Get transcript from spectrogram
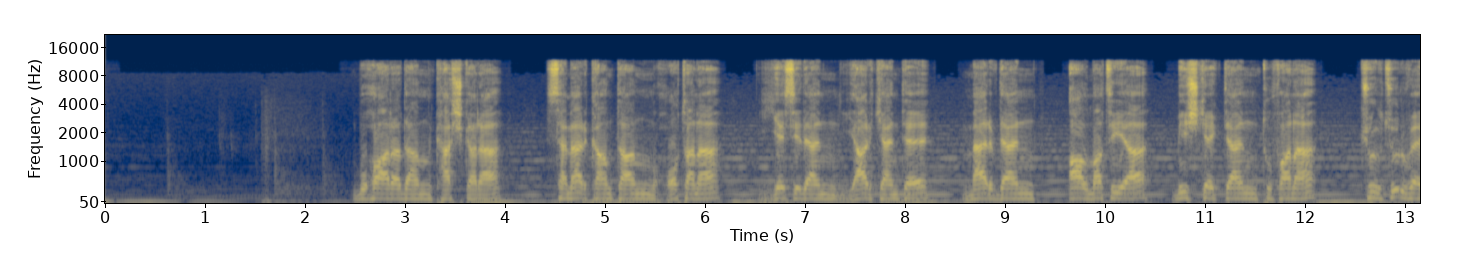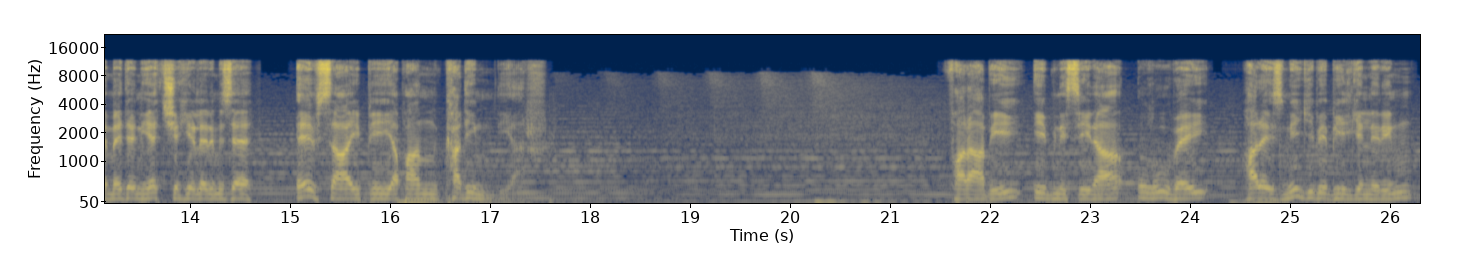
Buhara'dan Kaşgar'a, Semerkant'tan Hotan'a, Yesi'den Yarkent'e, Merv'den Almatı'ya, Bişkek'ten Tufan'a, kültür ve medeniyet şehirlerimize ev sahipliği yapan kadim diyar. Farabi, İbn Sina, Ulu Bey, Harezmi gibi bilginlerin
